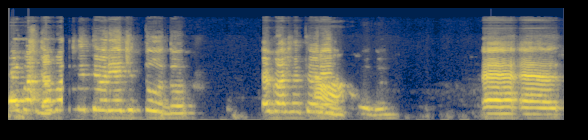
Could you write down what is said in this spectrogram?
eu, eu, gosto de teoria de tudo. Eu gosto da teoria ah. de tudo. É, é,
